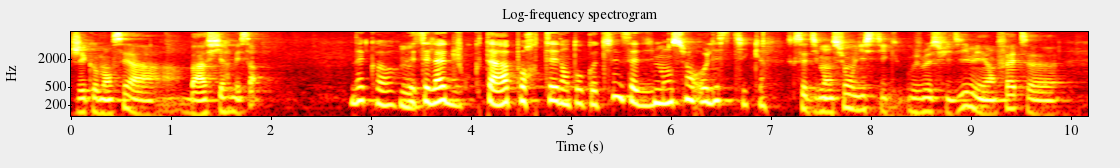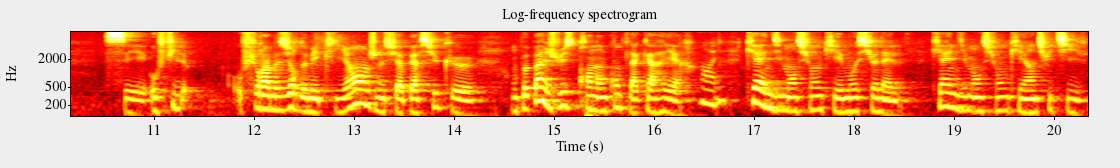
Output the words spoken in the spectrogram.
j'ai commencé à bah, affirmer ça. D'accord. Mm. Et c'est là, du coup, que tu as apporté dans ton coaching cette dimension holistique. Cette dimension holistique, où je me suis dit, mais en fait, euh, c'est au, fil, au fur et à mesure de mes clients, je me suis aperçu que on ne peut pas juste prendre en compte la carrière, qui a une dimension qui est émotionnelle, qui a une dimension qui est intuitive,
